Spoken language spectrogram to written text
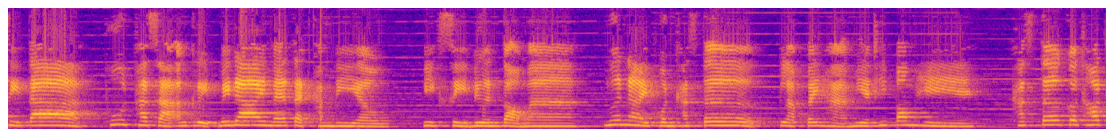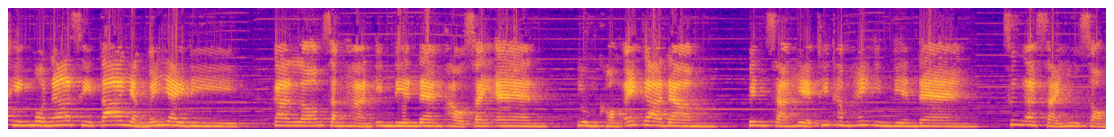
ซีตา พูดภาษาอังกฤษไม่ได้แม้แต่คำเดียว อีกสี่เดือนต่อมา เมื่อนายพลคัสเตอร์ กลับไปหาเมียที่ป้อมเฮ คัสเตอร์ก็ทอดทิ้งโมนาซีต้าอย่างไม่ใยดี การล้อมสังหารอินเดียนแดงเผ่าไซแอนกลุ่มของไอกาดำเป็นสาเหตุที่ทำให้อินเดียนแดง ซึ่งอาศัยอยู่สอง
